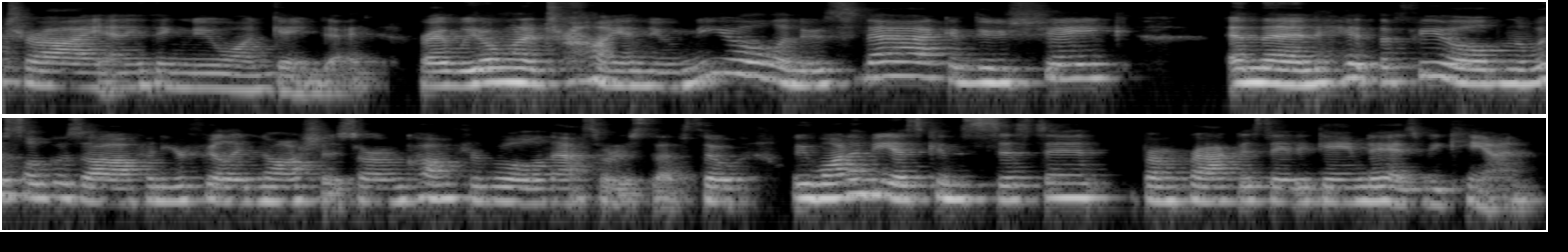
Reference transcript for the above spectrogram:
to try anything new on game day, right? We don't want to try a new meal, a new snack, a new shake and then hit the field and the whistle goes off and you're feeling nauseous or uncomfortable and that sort of stuff. So we want to be as consistent from practice day to game day as we can.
